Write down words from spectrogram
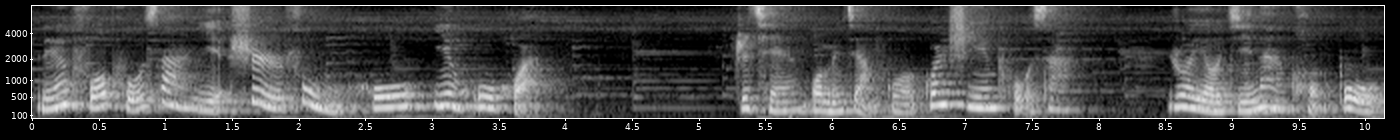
连佛菩萨也是父母呼应勿缓。之前我们讲过，观世音菩萨若有急难恐怖，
